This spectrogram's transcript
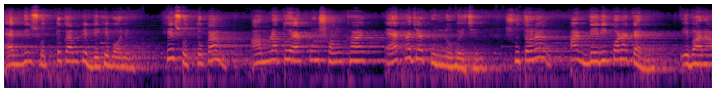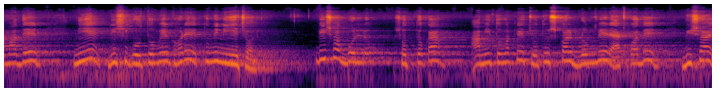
একদিন সত্যকামকে ডেকে বলে হে সত্যকাম, আমরা তো এখন সংখ্যায় এক হাজার পূর্ণ হয়েছি, সুতরাং আর দেরি করা কেন? এবার আমাদের নিয়ে ঋষি গৌতমের ঘরে তুমি নিয়ে চলো। বিশপ বলল, সত্যকাম, আমি তোমাকে চতুষ্কল ব্রহ্মের এক পদের বিষয়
